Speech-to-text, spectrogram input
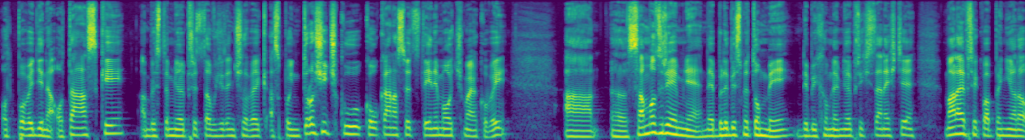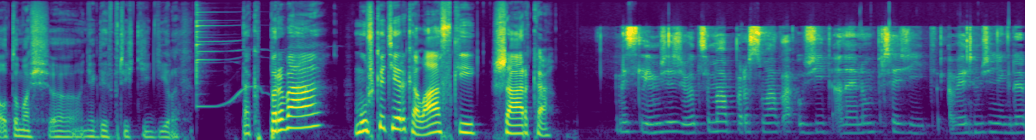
odpovědi na otázky, abyste měli představu, že ten člověk aspoň trošičku kouká na svět stejnými očima jako vy. A uh, samozřejmě nebyli bychom to my, kdybychom neměli přichystané ještě malé překvapení, ale o tom až uh, někdy v příštích dílech. Tak prvá mušketierka lásky, Šárka. Myslím, že život se má prosmát a užít a nejenom přežít. A věřím, že někde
